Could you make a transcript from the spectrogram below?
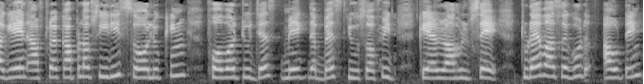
again after a couple of series so looking forward to just make the best use of it KL Rahul say. Today was a good outing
